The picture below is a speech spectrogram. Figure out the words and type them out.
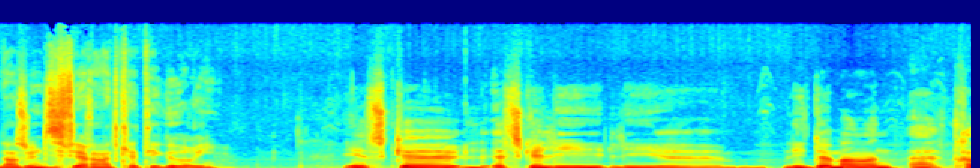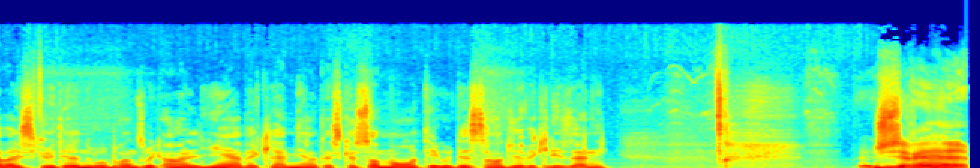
dans une différente catégorie. Est-ce que, est que les, les, euh, les, demandes à travail sécurité à Nouveau-Brunswick en lien avec l'amiante, est-ce que ça a monté ou descendu avec les années? Je dirais,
